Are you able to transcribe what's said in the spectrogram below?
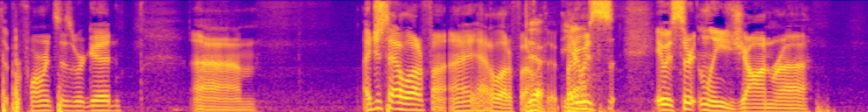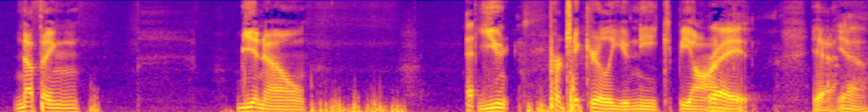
The performances were good. Um, I just had a lot of fun. I had a lot of fun Yeah. with it, but Yeah. it was it was certainly genre. Nothing, you know, Eh. you particularly unique beyond Right. Yeah, Yeah.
